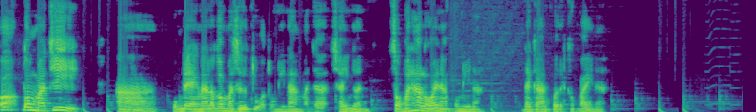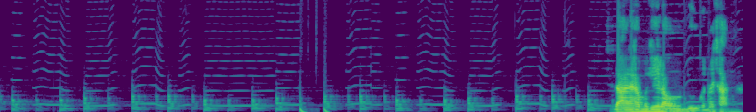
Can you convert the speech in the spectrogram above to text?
ก็ต้องมาที่ อ่า ผมแดงนะ แล้วก็มาซื้อตั๋วตรงนี้นะ มันจะใช้เงิน 2,500 นะครับตรงนี้นะ ในการเปิดเข้าไปนะดายนะครับเมื่อกี้เราดูกันไม่ทันนะ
